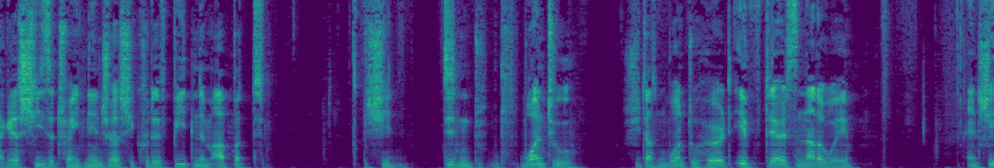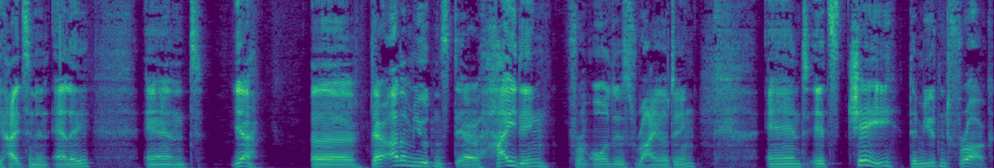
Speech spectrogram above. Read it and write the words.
I guess she's a trained ninja. She could have beaten them up, but she didn't want to. She doesn't want to hurt if there's another way. And she hides in an alley, and yeah, uh, there are other mutants. They're hiding from all this rioting, and it's Jay, the mutant frog,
